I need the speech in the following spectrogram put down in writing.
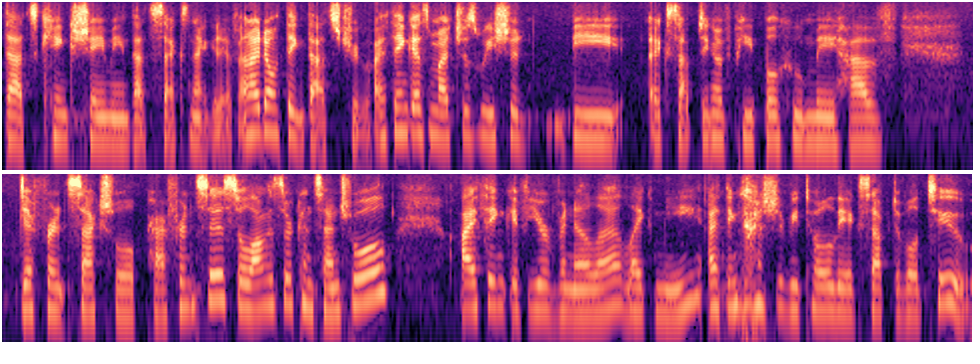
that's kink shaming that's sex negative. And i don't think that's true. I think as much as we should be accepting of people who may have different sexual preferences so long as they're consensual I think if you're vanilla like me, I think that should be totally acceptable too.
